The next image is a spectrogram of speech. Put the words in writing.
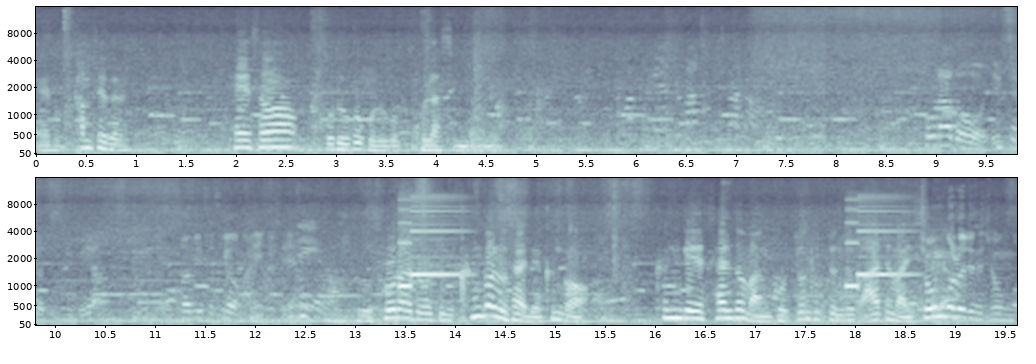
계속 탐색을 해서 고르고 고르고 골랐습니다 오늘. 소라도 1kg 주시고요. 서비스 새우 많이 주세요. 그리고 소라도 좀 큰 걸로 사야 돼요. 큰 거. 큰 게 살도 많고 쫀득쫀득 아주 맛있어요. 좋은 걸로 주세요. 좋은 거.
